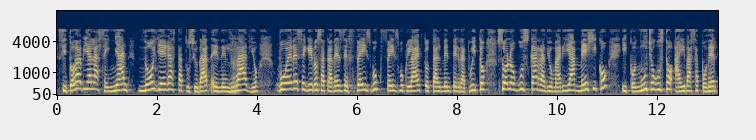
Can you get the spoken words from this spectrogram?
si todavía la señal no llega hasta tu ciudad en el radio, puedes seguirnos a través de Facebook, Facebook Live totalmente gratuito. Solo busca Radio María México y con mucho gusto ahí vas a poder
